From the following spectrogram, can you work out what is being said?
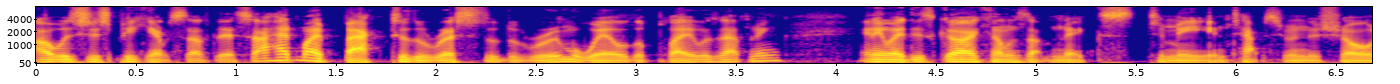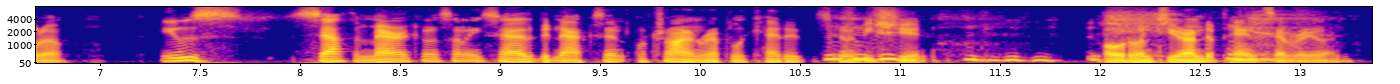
I was just picking up stuff there, so I had my back to the rest of the room where all the play was happening. Anyway, this guy comes up next to me and taps me on the shoulder. He was South American or something, so he has a bit of an accent. I'll try and replicate it. It's going to be shit. Hold on to your underpants, everyone.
